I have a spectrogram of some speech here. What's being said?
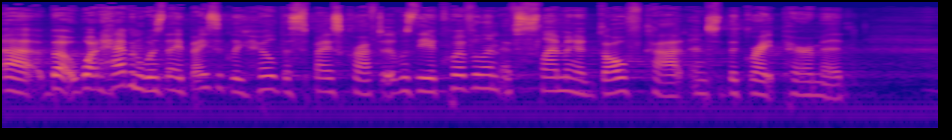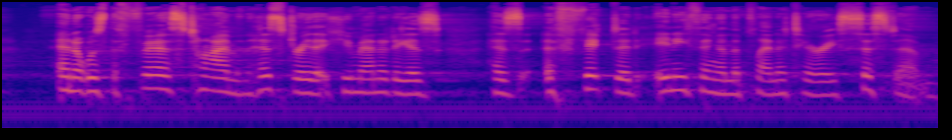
uh, but what happened was they basically hurled the spacecraft. It was the equivalent of slamming a golf cart into the Great Pyramid. And it was the first time in history that humanity has, has affected anything in the planetary system.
